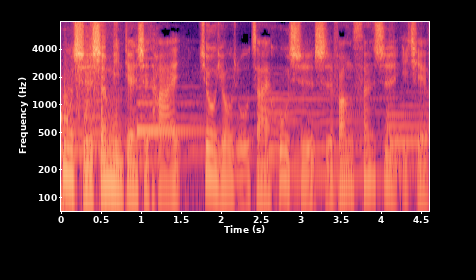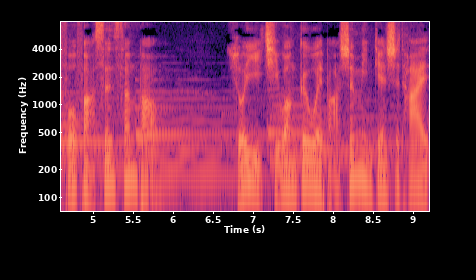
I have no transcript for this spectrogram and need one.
护持生命电视台，就有如在护持十方三世一切佛法僧三宝，所以期望各位把生命电视台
